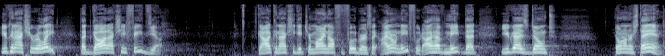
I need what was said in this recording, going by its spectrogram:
You can actually relate that God actually feeds you. God can actually get your mind off of food where it's like, I don't need food. I have meat that you guys don't, don't understand.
